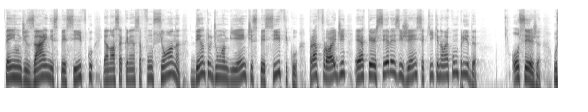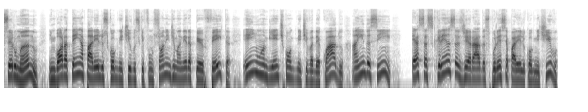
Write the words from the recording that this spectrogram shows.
tem um design específico e a nossa crença funciona dentro de um ambiente específico, para Freud é a terceira exigência aqui que não é cumprida. Ou seja, o ser humano, embora tenha aparelhos cognitivos que funcionem de maneira perfeita em um ambiente cognitivo adequado, ainda assim essas crenças geradas por esse aparelho cognitivo,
